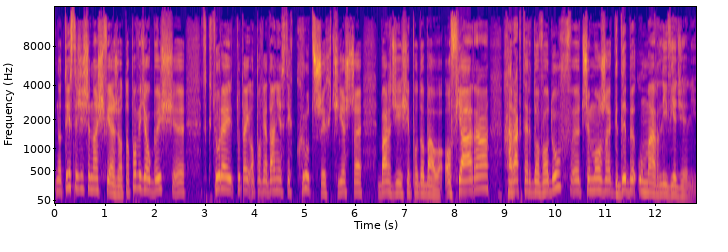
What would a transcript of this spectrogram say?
No ty jesteś jeszcze na świeżo, to powiedziałbyś, której tutaj opowiadanie z tych krótszych ci jeszcze bardziej się podobało? Ofiara charakter dowodów, e, czy może gdyby umarli wiedzieli?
